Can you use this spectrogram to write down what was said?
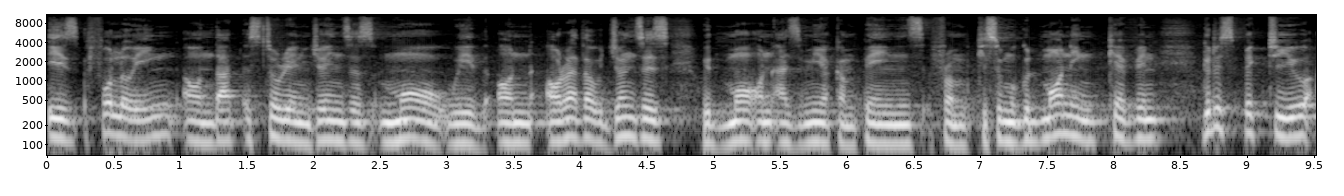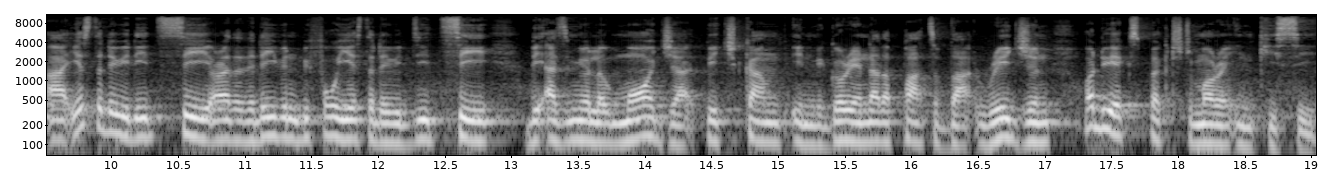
is following on that story and joins us more with on, or rather joins us with more on Azimio campaigns from Kisumu. Good morning, Kevin. Good to speak to you. Uh, yesterday we did see, or rather the day even before yesterday, we did see the Azimio La Umoja pitch camp in Migori and other parts of that region. What do you expect tomorrow in Kisii?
